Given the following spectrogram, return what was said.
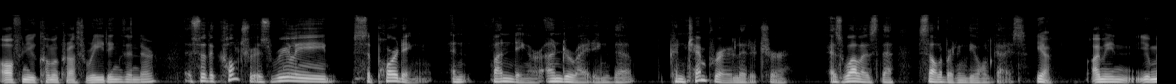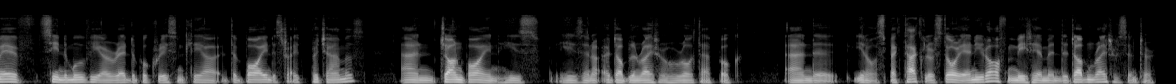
Often you come across readings in there. So the culture is really supporting and funding or underwriting the contemporary literature as well as the celebrating the old guys. Yeah. I mean, you may have seen the movie or read the book recently, uh, The Boy in the Striped Pajamas. And John Boyne, he's, he's an, a Dublin writer who wrote that book. And, uh, you know, a spectacular story. And you'd often meet him in the Dublin Writers' Centre.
